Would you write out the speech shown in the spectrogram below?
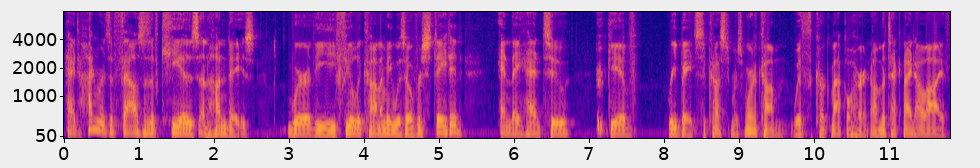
had hundreds of thousands of Kias and Hyundais where the fuel economy was overstated and they had to give rebates to customers. More to come with Kirk McElhearn on the Tech Night Owl Live.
